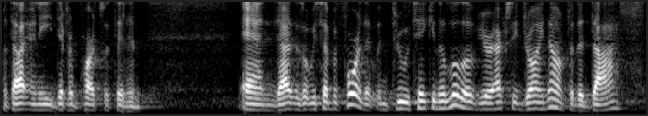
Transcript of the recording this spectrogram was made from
without any different parts within him. And that is what we said before, that when through taking the lulav, you're actually drawing down for the das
